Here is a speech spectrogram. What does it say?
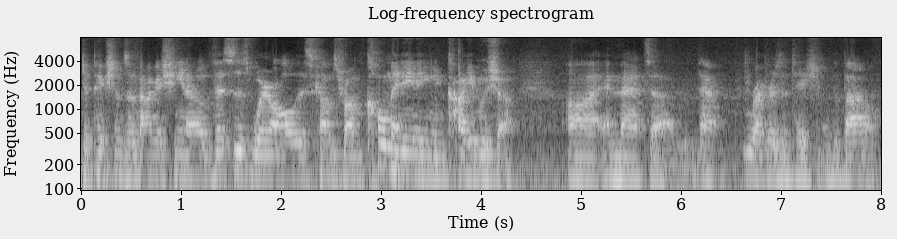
depictions of Nagashino, this is where all this comes from, culminating in Kagemusha uh, and that uh, that representation of the battle.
